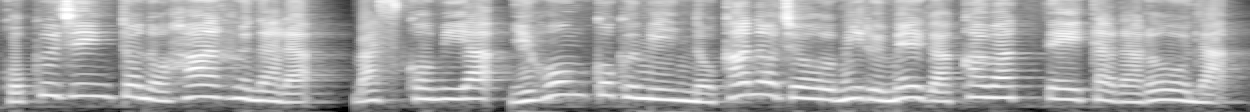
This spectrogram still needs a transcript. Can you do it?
黒人とのハーフなら、マスコミや日本国民の彼女を見る目が変わっていただろうな。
